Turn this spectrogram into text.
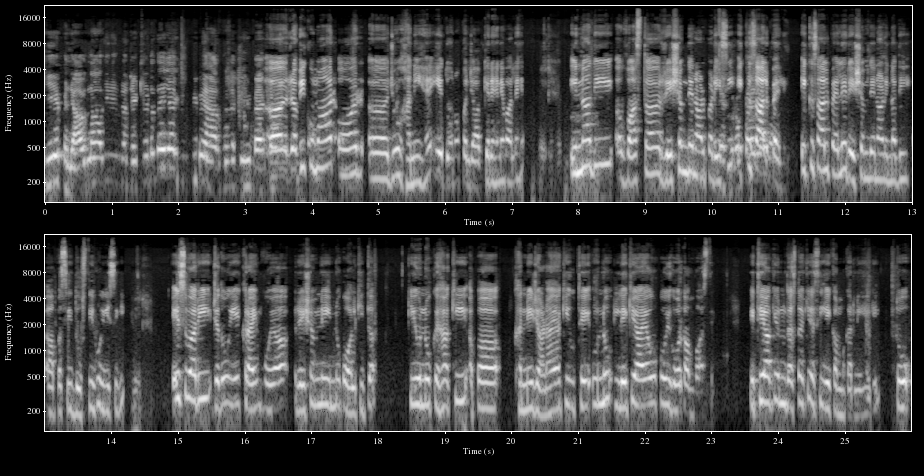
ਕੀ ਇਹ ਪੰਜਾਬ ਨਾਲ ਦੀ ਰਿਲੇਟਡ ਨੇ ਜਾਂ ਯੂਪੀ ਬਿਹਾਰ ਦੇ ਕੋਈ अ, ਬੈਕਗ੍ਰਾਉਂਡ रवि कुमार और अ, जो हनी है ये दोनों पंजाब के रहने वाले हैं ਇਹਨਾਂ ਦੀ ਵਾਸਤਾ ਰੇਸ਼ਮ ਦੇ ਨਾਲ ਪੜੀ ਸੀ 1 ਸਾਲ ਪਹਿਲੇ 1 ਸਾਲ ਪਹਿਲੇ ਰੇਸ਼ਮ ਦੇ ਨਾਲ ਇਹਨਾਂ ਦੀ ਆਪਸੀ ਦੋਸਤੀ ਹੋਈ ਸੀਗੀ ਇਸ ਵਾਰੀ ਜਦੋਂ ਇਹ ਕ੍ਰਾਈਮ ਹੋਇਆ ਰੇਸ਼ਮ ਨੇ ਇਹਨੂੰ ਕਾਲ ਕੀਤਾ ਕਿ ਉਹਨੂੰ ਕਿਹਾ ਕਿ ਆਪਾਂ ਖੰਨੇ ਜਾਣਾ ਆ ਕਿ ਉੱਥੇ ਉਹਨੂੰ ਲੈ ਕੇ ਆਇਆ ਉਹ ਕੋਈ ਹੋਰ ਕੰਮ ਵਾਸਤੇ ਇੱਥੇ ਆ ਕੇ ਉਹਨੂੰ ਦੱਸਦਾ ਕਿ ਅਸੀਂ ਇਹ ਕੰਮ ਕਰਨੀ ਹੈਗੀ ਤੋਂ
